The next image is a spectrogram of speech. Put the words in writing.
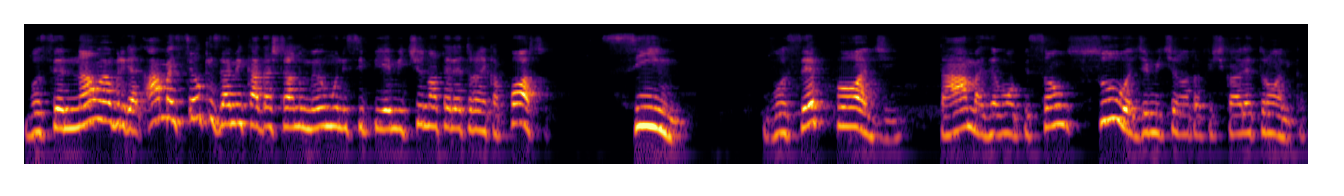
Você não é obrigado. Ah, mas se eu quiser me cadastrar no meu município e emitir nota eletrônica, posso? Sim, você pode, tá? Mas é uma opção sua de emitir nota fiscal eletrônica.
